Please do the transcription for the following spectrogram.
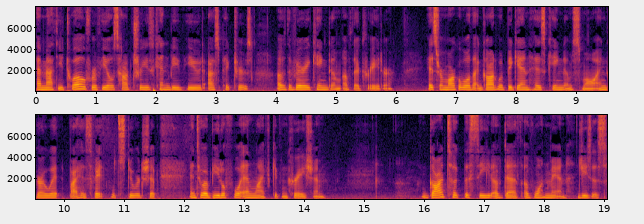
And Matthew 12 reveals how trees can be viewed as pictures of the very kingdom of their Creator. It's remarkable that God would begin his kingdom small and grow it by his faithful stewardship into a beautiful and life giving creation. God took the seed of death of one man, Jesus,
